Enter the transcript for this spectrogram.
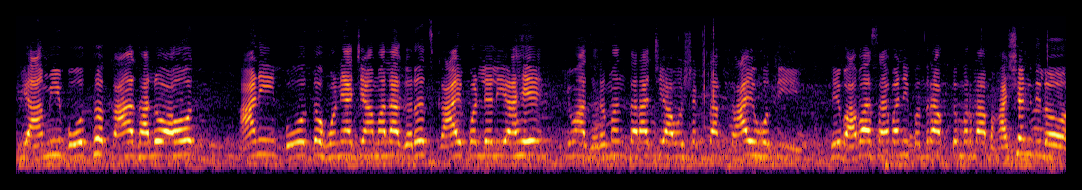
की आम्ही बौद्ध का झालो आहोत? आणि बौद्ध होण्याची आम्हाला गरज काय पडलेली आहे किंवा धर्मांतराची आवश्यकता काय होती? हे बाबासाहेबांनी पंधरा ऑक्टोबरला भाषण दिलं.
